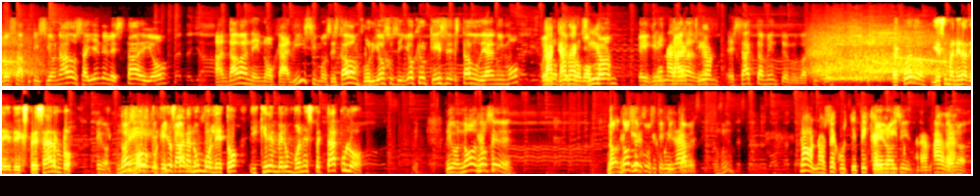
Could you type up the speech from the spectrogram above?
los aficionados ahí en el estadio, andaban enojadísimos, estaban furiosos y yo creo que ese estado de ánimo fue A lo que provocó acción, que una gritaran. reacción. Exactamente, Rudo, fue. De acuerdo, y es su manera de, de expresarlo. Digo, No es modo, porque ellos pagan un boleto y quieren ver un buen espectáculo. Digo, no, Ya, no se. No, no se justifica. No, no se justifica Pero el grito sí, para nada.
